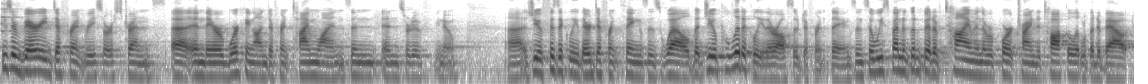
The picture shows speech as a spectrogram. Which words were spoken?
These are very different resource trends, uh, and they're working on different timelines and, and sort of, you know, uh, geophysically, they're different things as well, but geopolitically, they're also different things. And so we spend a good bit of time in the report trying to talk a little bit about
